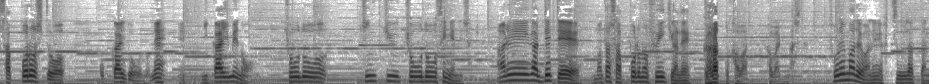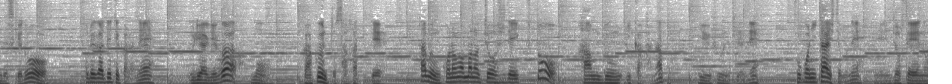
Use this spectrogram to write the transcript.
札幌市と北海道のね、2回目の共同、緊急共同宣言でしたっけ？あれが出て、また札幌の雰囲気がね、ガラッと変わ変わりました。それまではね、普通だったんですけど、それが出てからね、売り上げがもうガクンと下がって多分このままの調子でいくと半分以下かなというふうでねそこに対してもね女性の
